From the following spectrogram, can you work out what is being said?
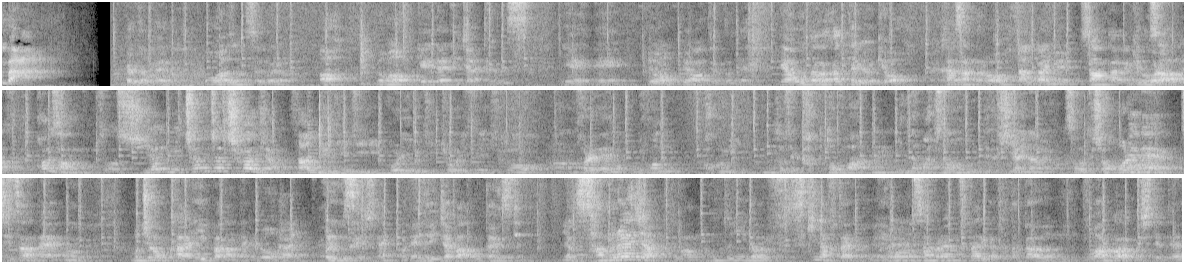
イバーカルちゃんおはよおはよう。ございます。おはよう。あ、どうも、芸大忍者タクです。ねえねえ、ぴょんぴょんということで。いや、太田分かってるよ、今日。カイさんだろ？3回目。三回目。けどさカイさんさ、試合めちゃめちゃ近いじゃん。31日堀口恭司選手と、これねもう日本国民、そして格闘ファン、うん。みんな待ち望んでる試合なのよ。そうでしょ？俺ね、実はね、もちろん会員一派なんだけど、はい。堀口選手ね、レンドインジャパン大好きなの。いや侍じゃんあの本当にだから好きな2人日本の侍の2人が戦う、ワクワクしてて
